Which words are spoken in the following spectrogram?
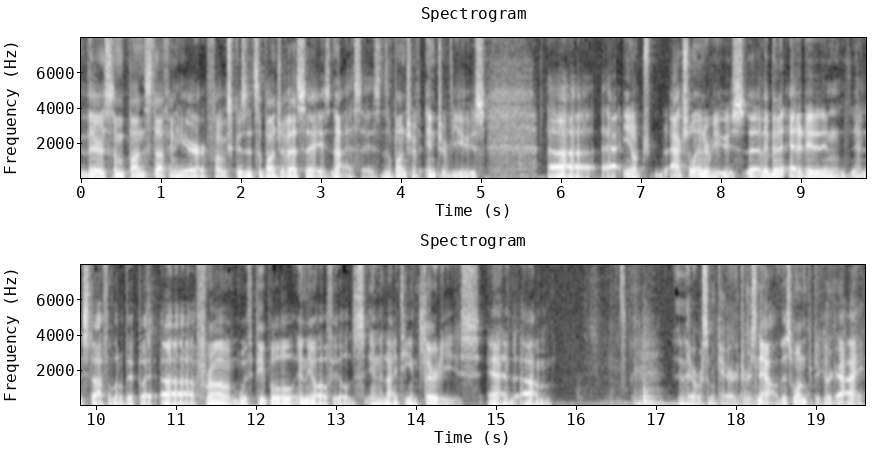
there's some fun stuff in here, folks, because it's a bunch of essays, not essays. It's a bunch of interviews. Uh, you know, actual interviews. Uh, they've been edited and, and stuff a little bit, but uh, from with people in the oil fields in the 1930s, and um, there were some characters. Now, this one particular guy,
